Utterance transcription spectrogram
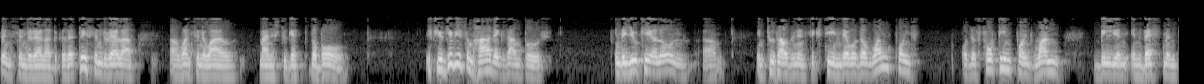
than Cinderella because at least Cinderella uh, once in a while managed to get the ball. If you give you some hard examples, in the UK alone, um, in 2016, there was a 1 point or the 14.1 billion investment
